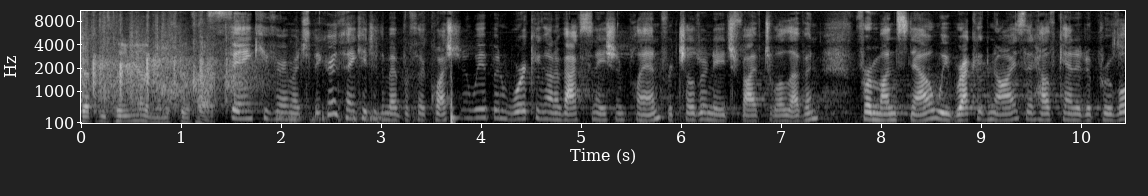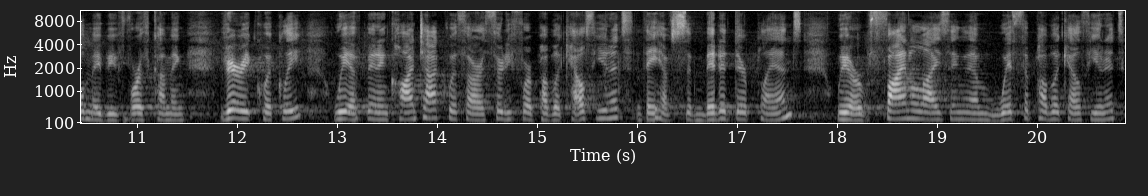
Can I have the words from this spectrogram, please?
Deputy Premier and Minister of Health. Thank you very much, Speaker. and Thank you to the member for the question. We have been working on a vaccination plan for children aged 5 to 11 for months now. We recognize that Health Canada approval may be forthcoming very quickly. We have been in contact with our 34 public health units. They have submitted their plans. We are finalizing them with the public health units.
